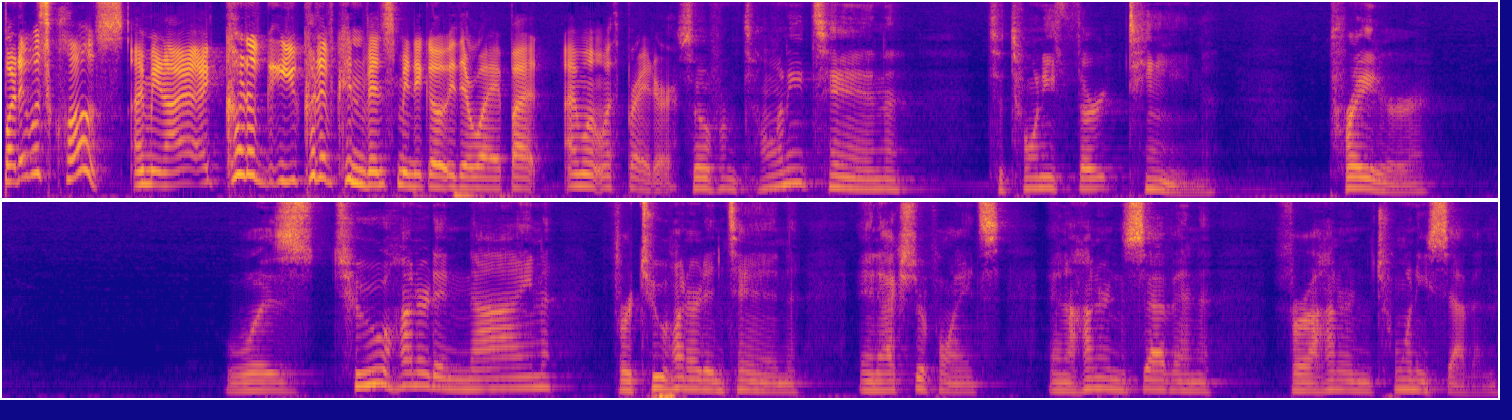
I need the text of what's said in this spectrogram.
but it was close. I mean, I, I could have you could have convinced me to go either way, but I went with Prater. So from 2010 to 2013, Prater was 209 for 210 in extra points and 107 for 127.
